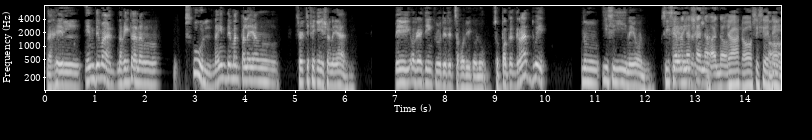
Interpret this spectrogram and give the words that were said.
dahil in demand, nakita ng school na in demand pala yung certification na yan. They already included it sa curriculum. So, pagka-graduate nung ECE na yun, CCNA Meron na na siya ng ano. Yan, oh, CCNA. Oo.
